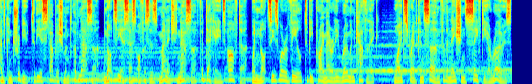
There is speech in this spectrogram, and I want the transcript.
and contribute to the establishment of NASA. Nazi SS officers managed NASA for decades after. When Nazis were revealed to be primarily Roman Catholic, widespread concern for the nation's safety arose,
